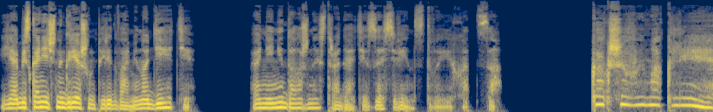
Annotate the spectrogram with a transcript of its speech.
Я бесконечно грешен перед вами, но дети, они не должны страдать из-за свинства их отца. «Как же вы могли?»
